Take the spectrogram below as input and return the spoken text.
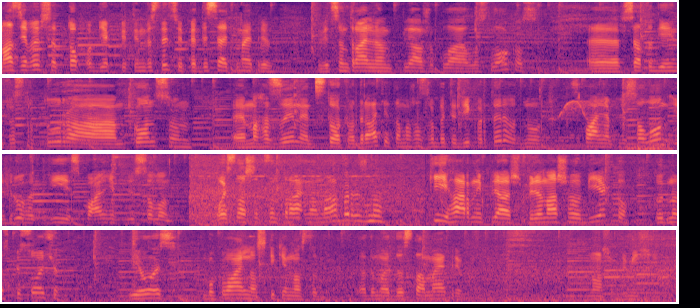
У нас з'явився топ-об'єкт під інвестицію 50 метрів від центрального пляжу Los Locos. Е, Вся тут є інфраструктура, консум, е, магазини, 100 квадратів. Там можна зробити дві квартири: одну спальня плюс салон і другу дві спальні плюс салон. Ось наша центральна набережна. Такий гарний пляж біля нашого об'єкту. Тут у нас пісочок. І ось буквально скільки в нас тут, я думаю, до 100 метрів наше приміщення.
